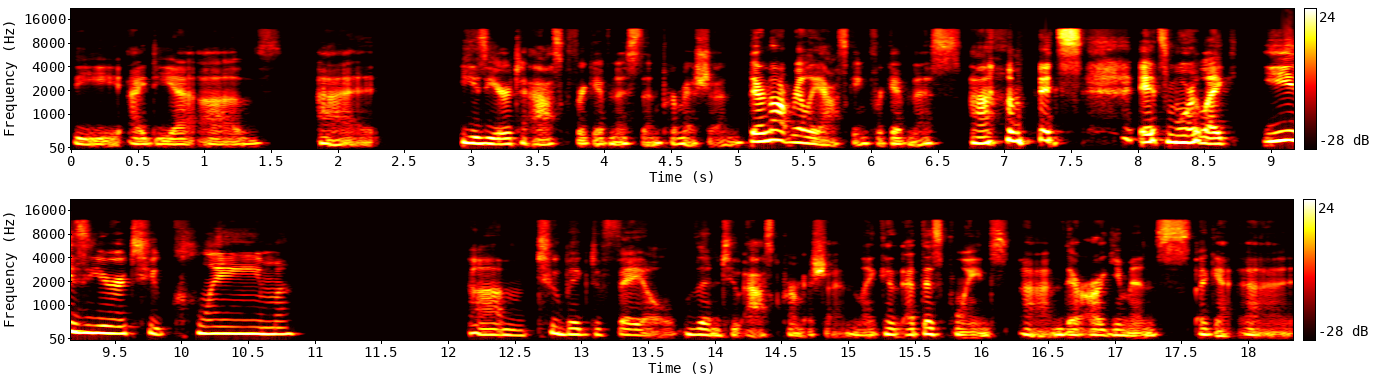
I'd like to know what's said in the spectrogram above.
the idea of uh, easier to ask forgiveness than permission. They're not really asking forgiveness. Um, it's it's more like easier to claim um, too big to fail than to ask permission. Like at this point, um, their arguments again uh,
